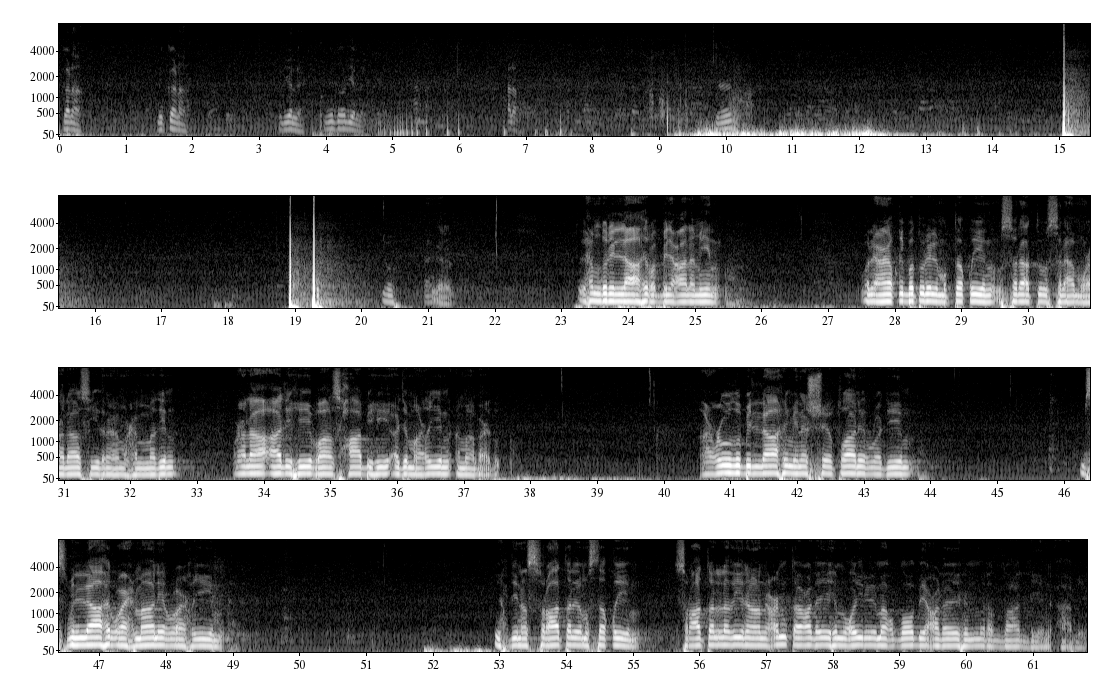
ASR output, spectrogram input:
നിൽക്കണ നിൽക്കണ മതിയല്ലേ ഇങ്ങോട്ട് മതിയല്ലേ ഹലോ ഏ? ഓ, ഭയങ്കര. الحمد لله رب العالمين والعاقبة للمتقين والصلاة والسلام على سيدنا محمد وعلى آله وأصحابه أجمعين أما بعد. أعوذ بالله من الشيطان الرجيم. بسم الله الرحمن الرحيم. اهدنا الصراط المستقيم. صراط الذين أنعمت عليهم غير المغضوب عليهم ولا الضالين آمين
